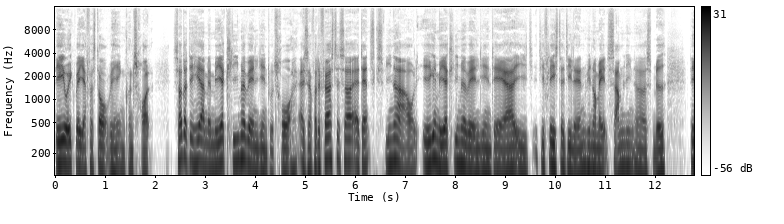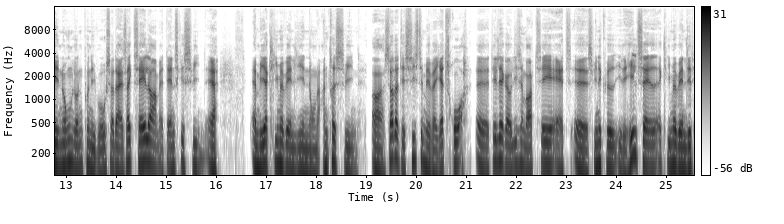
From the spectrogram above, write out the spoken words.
Det er jo ikke, hvad jeg forstår ved en kontrol. Så er der det her med mere klimavenlig, end du tror. Altså for det første, så er dansk svineavl ikke mere klimavenlig, end det er i de fleste af de lande, vi normalt sammenligner os med. Det er nogenlunde på niveau, så der er altså ikke tale om, at danske svin er, er mere klimavenlige end nogle andre svin. Og så er der det sidste med, hvad jeg tror. Øh, det lægger jo ligesom op til, at øh, svinekød i det hele taget er klimavenligt.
